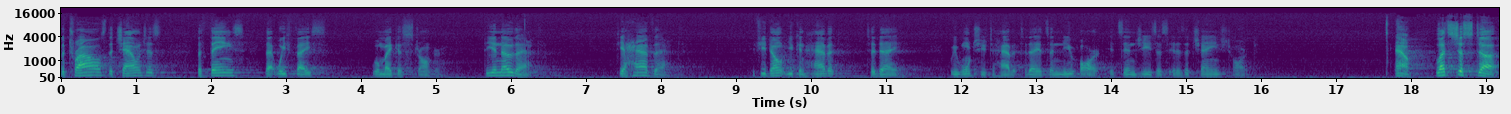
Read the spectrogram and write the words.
The trials, the challenges, the things that we face will make us stronger. Do you know that? Do you have that? If you don't, you can have it today. We want you to have it today. It's a new heart. It's in Jesus. It is a changed heart. Now, let's just, uh,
